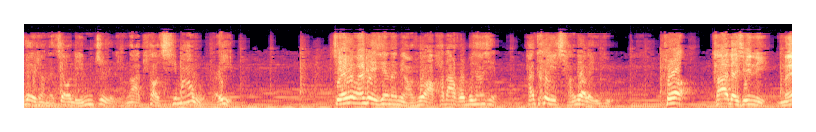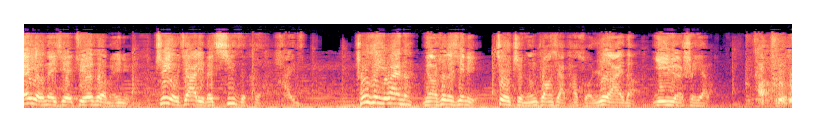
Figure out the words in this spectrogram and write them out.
会上呢教林志玲啊跳骑马舞而已。解释完这些呢，鸟叔啊怕大伙不相信，还特意强调了一句，说他的心里没有那些绝色美女，只有家里的妻子和孩子。除此以外呢，鸟叔的心里就只能装下他所热爱的音乐事业了。 앞으로도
